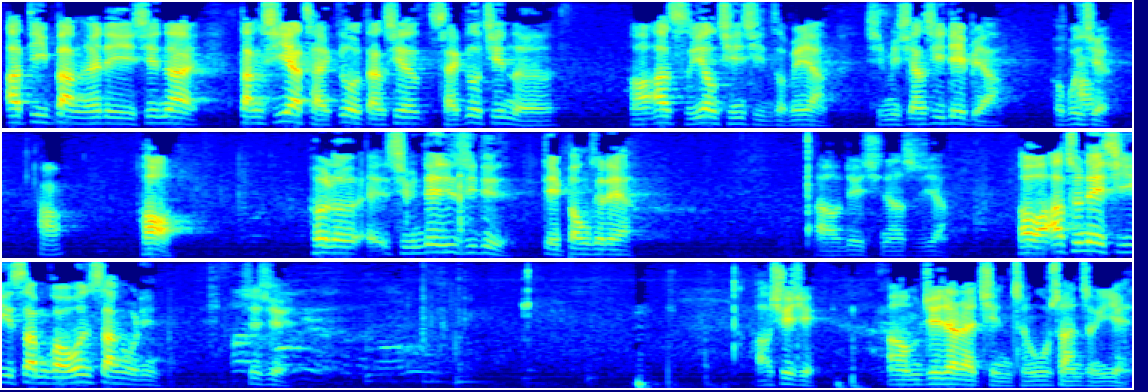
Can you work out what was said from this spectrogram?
啊，地磅那里现在当时啊采购，当下采购金额，好啊，使用情形怎么样？是不是详细列表？好不选？好，好，好了，是不是第四题地磅这里啊？好，对其他事项。好啊，阿春的是三五分三五零，谢谢。好，谢谢。好，我们接下来请陈务川陈议员。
